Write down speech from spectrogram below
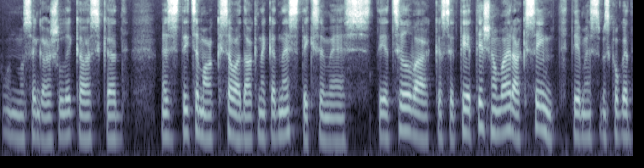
Un mums vienkārši likās, ka mēs ticamāk, ka savādāk nekad nesatiksimies. Tie cilvēki, kas ir tie tiešām vairāk simti, tie mēs, mēs kaut kad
